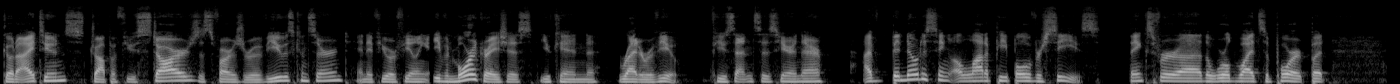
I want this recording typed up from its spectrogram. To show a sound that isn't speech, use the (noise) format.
go to iTunes, drop a few stars as far as a review is concerned. And if you are feeling even more gracious, you can write a review, a few sentences here and there. I've been noticing a lot of people overseas. Thanks for uh, the worldwide support, but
